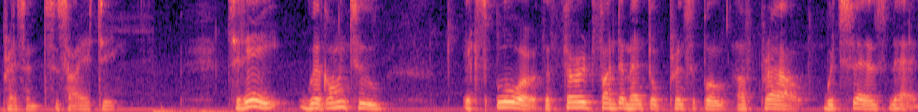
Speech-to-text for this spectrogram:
present society. Today, we're going to explore the third fundamental principle of PROUT, which says that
